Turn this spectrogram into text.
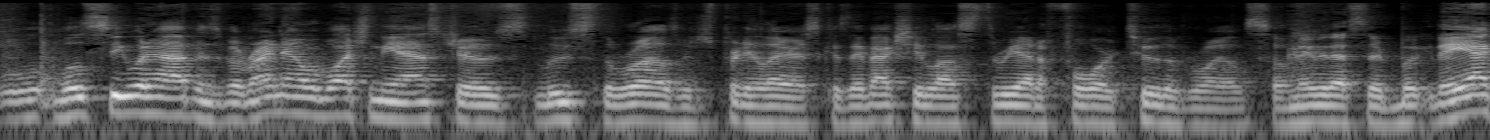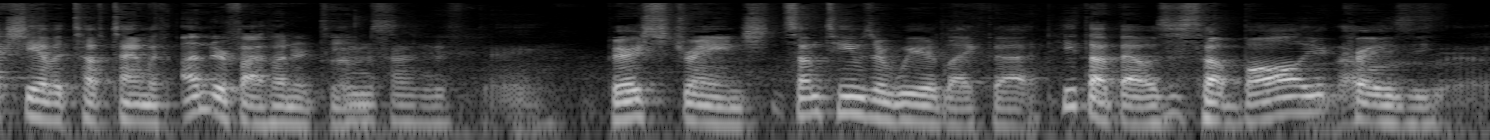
We'll, we'll see what happens. But right now we're watching the Astros lose to the Royals, which is pretty hilarious because they've actually lost three out of four to the Royals. So maybe that's their book. They actually have a tough time with under 500 teams. Thing. Very strange. Some teams are weird like that. He thought that was a sub ball. You're That crazy. was, uh,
